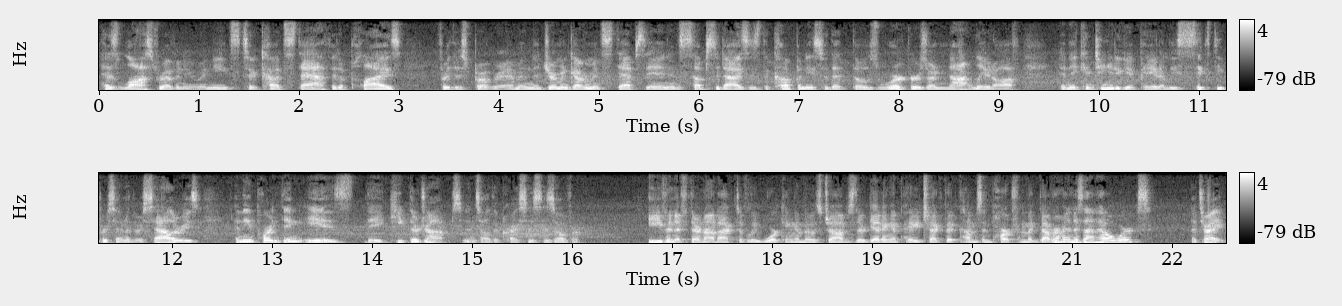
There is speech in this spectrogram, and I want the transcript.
has lost revenue and needs to cut staff, it applies for this program, and the German government steps in and subsidizes the company so that those workers are not laid off and they continue to get paid at least 60% of their salaries. And the important thing is they keep their jobs until the crisis is over even if they're not actively working in those jobs, they're getting a paycheck that comes in part from the government. Is that how it works? That's right.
